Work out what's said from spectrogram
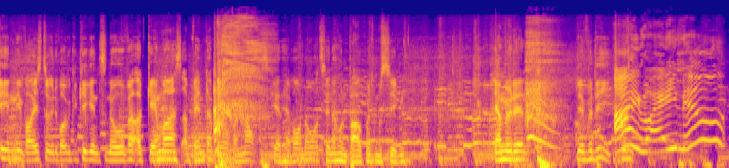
inde i Voice Studio, hvor vi kan kigge ind til Nova og gemmer os og venter på, hvornår sker det her. Hvornår tænder hun baggrundsmusikken? Jeg mødte ind. Det er fordi, Ej, hvor er I nede?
